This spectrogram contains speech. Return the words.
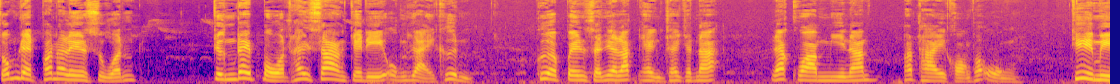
สมเด็จพระนเรศวร จึงได้โปรดให้สร้างเจดีย์องค์ใหญ่ขึ้น เพื่อเป็นสัญลักษณ์แห่งชัยชนะ และความมีน้ำพระทัยของพระองค์ ที่มี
